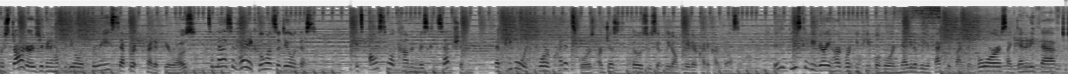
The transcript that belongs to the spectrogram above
For starters, you're going to have to deal with three separate credit bureaus. It's a massive headache. Who wants to deal with this? It's also a common misconception that people with poor credit scores are just those who simply don't pay their credit card bills. These can be very hardworking people who are negatively affected by divorce, identity theft,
